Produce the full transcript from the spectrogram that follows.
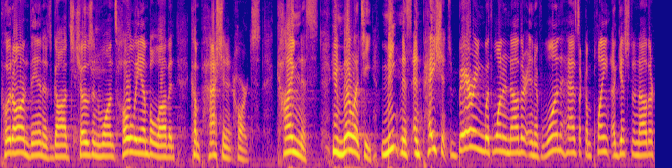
put on then as God's chosen ones holy and beloved compassionate hearts kindness humility meekness and patience bearing with one another. And if one has a complaint against another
